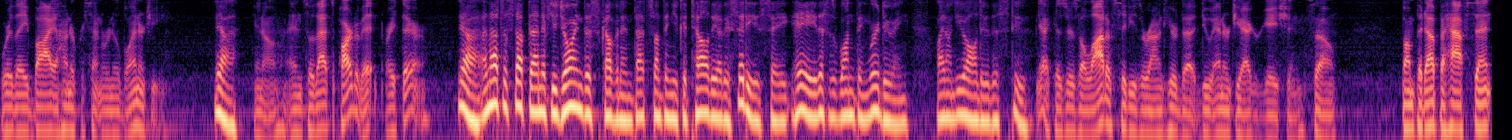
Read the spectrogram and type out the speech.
where they buy 100% renewable energy. Yeah. You know, and so that's part of it right there. Yeah, and that's a step then if you join this covenant, that's something you could tell the other cities, say, hey, this is one thing we're doing. Why don't you all do this too? Yeah, because there's a lot of cities around here that do energy aggregation. So bump it up a half cent,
